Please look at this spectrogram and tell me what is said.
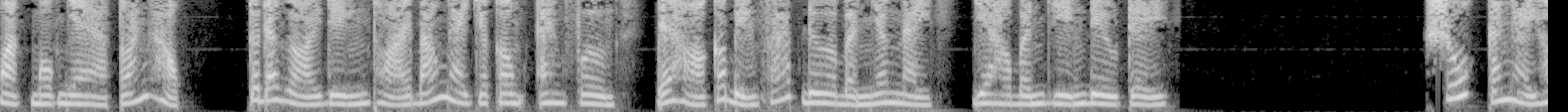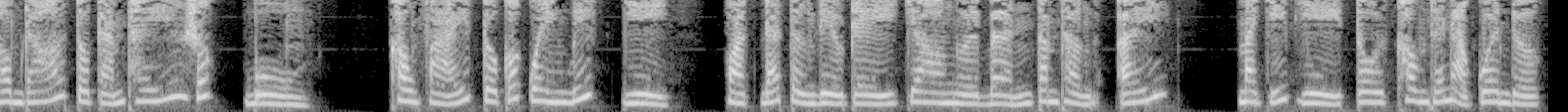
hoặc một nhà toán học. Tôi đã gọi điện thoại báo ngay cho công an phường để họ có biện pháp đưa bệnh nhân này vào bệnh viện điều trị. Suốt cả ngày hôm đó tôi cảm thấy rất buồn. Không phải tôi có quen biết gì hoặc đã từng điều trị cho người bệnh tâm thần ấy, mà chỉ vì tôi không thể nào quên được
